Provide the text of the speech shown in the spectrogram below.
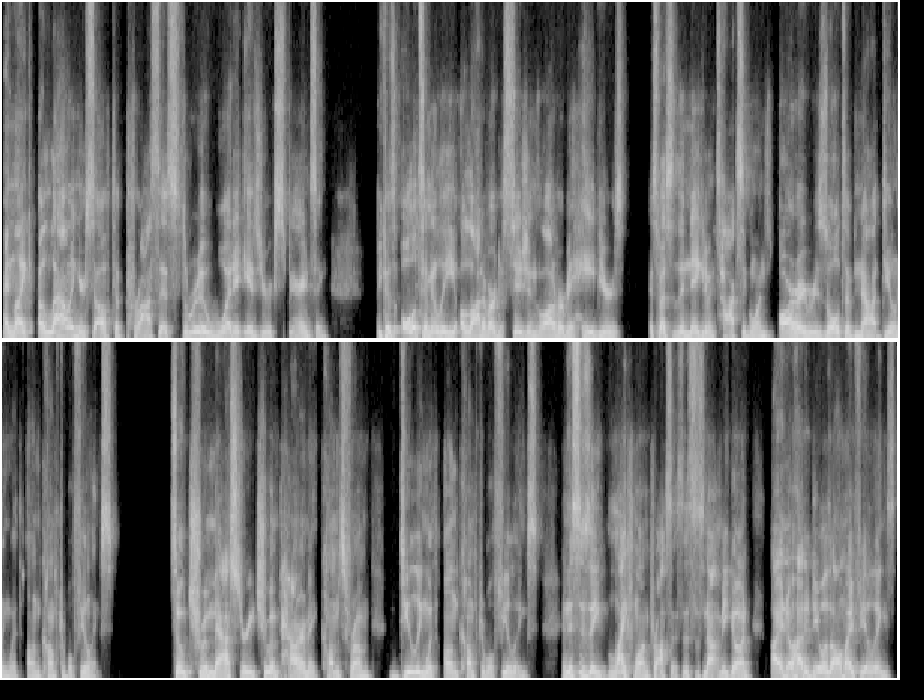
And like allowing yourself to process through what it is you're experiencing because ultimately a lot of our decisions a lot of our behaviors especially the negative and toxic ones are a result of not dealing with uncomfortable feelings. So true mastery true empowerment comes from dealing with uncomfortable feelings. And this is a lifelong process. This is not me going i know how to deal with all my feelings.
